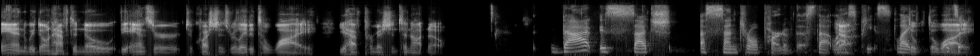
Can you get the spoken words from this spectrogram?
And we don't have to know the answer to questions related to why. You have permission to not know. that is such a central part of this that Yeah. last piece like the, the why.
